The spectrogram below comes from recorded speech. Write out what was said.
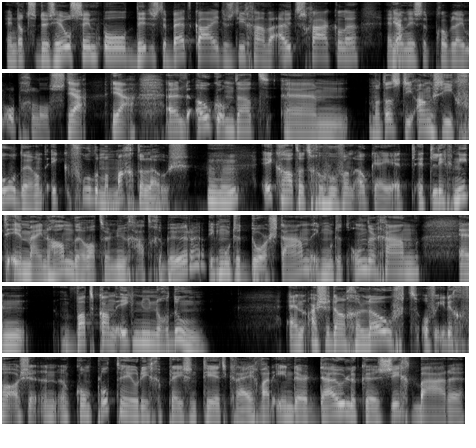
En dat is dus heel simpel, dit is de bad guy, dus die gaan we uitschakelen en Ja. dan is het probleem opgelost. Ja, ja. Eh, ook omdat, ehm, want dat is die angst die ik voelde, want ik voelde me machteloos. Mhm. Ik had het gevoel van, oké, het, het ligt niet in mijn handen wat er nu gaat gebeuren. Ik moet het doorstaan, ik moet het ondergaan. En wat kan ik nu nog doen? En als je dan gelooft, of in ieder geval als je een, een complottheorie gepresenteerd krijgt, waarin er duidelijke, zichtbare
